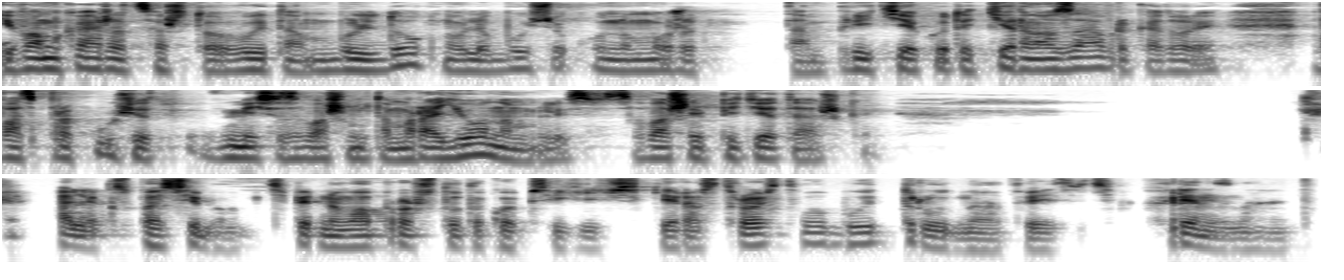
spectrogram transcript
И вам кажется, что вы там бульдог, но в любую секунду может там прийти какой-то тиранозавр, который вас прокусит вместе с вашим там районом или с вашей пятиэтажкой. Олег, спасибо. Теперь на вопрос, что такое психические расстройства, будет трудно ответить. Хрен знает.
